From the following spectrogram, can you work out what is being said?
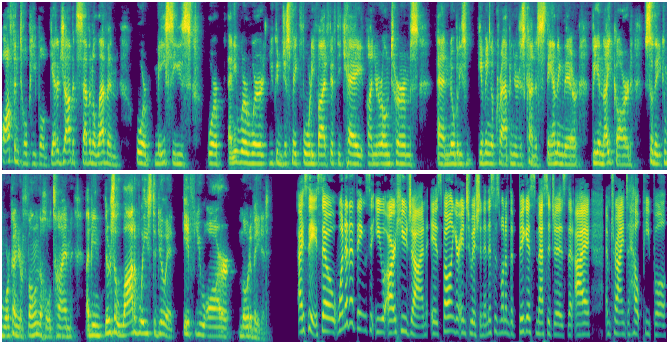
often told people get a job at 7 Eleven or Macy's or anywhere where you can just make 45, 50K on your own terms and nobody's giving a crap and you're just kind of standing there, be a night guard so that you can work on your phone the whole time. I mean, there's a lot of ways to do it if you are motivated. I see. So, one of the things that you are huge on is following your intuition. And this is one of the biggest messages that I am trying to help people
